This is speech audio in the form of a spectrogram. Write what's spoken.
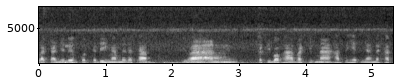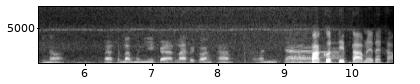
หลักการอย่าลืมกดกระดิ่งนั่นเลยนะครับที่ว่าอันกสิบพลาดว่าคลิปหน้าเฮาสิเฮ็ดหยังนะครับ พี่น้องแต่สำหรับมื้อนี้ก็ลาไปก่อนครับสวัสดีจ้าฝากกดติดตามเลยนะครับ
